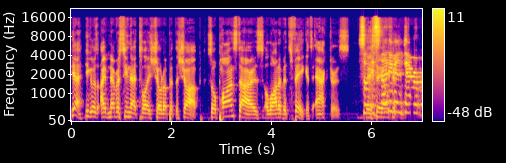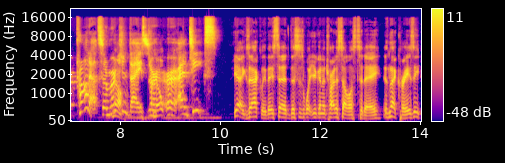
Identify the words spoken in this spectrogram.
Yeah, he goes, "I've never seen that till I showed up at the shop." So Pawn Stars, a lot of it's fake. It's actors. So They it's say, not okay- even their products or merchandise or, Nope. or antiques. Yeah, exactly. They said this is what you're going to try to sell us today. Isn't that crazy? It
